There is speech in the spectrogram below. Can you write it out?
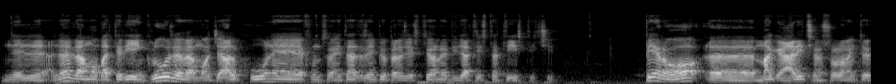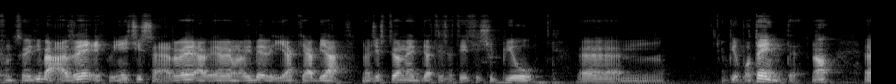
nel, noi avevamo batterie incluse, avevamo già alcune funzionalità ad esempio per la gestione di dati statistici, però eh, magari c'erano solamente le funzioni di base e quindi ci serve avere una libreria che abbia una gestione di dati statistici più, ehm, più potente, no? eh,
